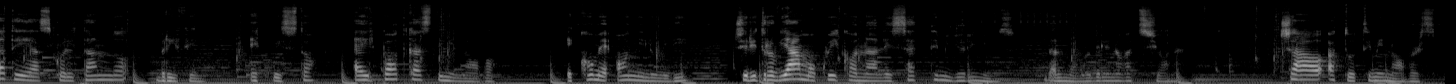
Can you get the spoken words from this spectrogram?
State ascoltando Briefing e questo è il podcast di Minnovo. E come ogni lunedì ci ritroviamo qui con le 7 migliori news dal mondo dell'innovazione. Ciao a tutti Minnovers.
